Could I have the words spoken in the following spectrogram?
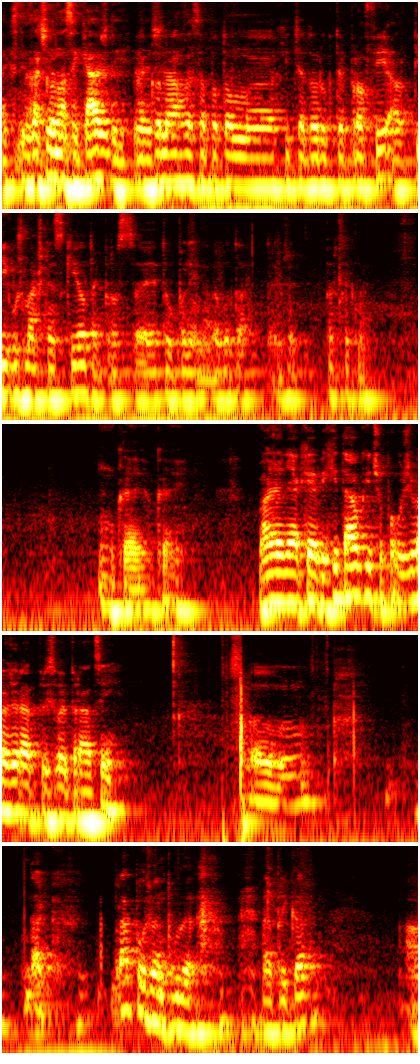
tak si začal asi každý. Ako vieš. náhle sa potom e, chytia do rúk tie profi a ty už máš ten skill, tak proste je to úplne iná robota. Takže perfektné. OK, OK. Máš nejaké vychytávky, čo používaš rád pri svojej práci? Um, tak, rád používam púder, napríklad. A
